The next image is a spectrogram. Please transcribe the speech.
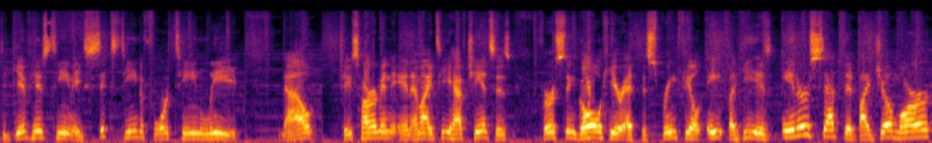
to give his team a 16 14 lead. Now, Chase Harmon and MIT have chances. First and goal here at the Springfield 8, but he is intercepted by Joe Maurer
